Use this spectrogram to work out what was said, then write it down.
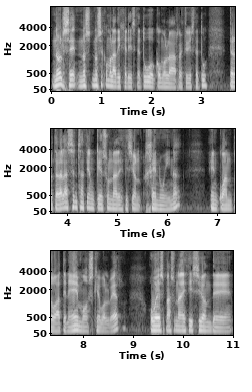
no sé, no, no sé cómo la digeriste tú o cómo la recibiste tú, pero te da la sensación que es una decisión genuina en cuanto a tenemos que volver, o es más una decisión de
